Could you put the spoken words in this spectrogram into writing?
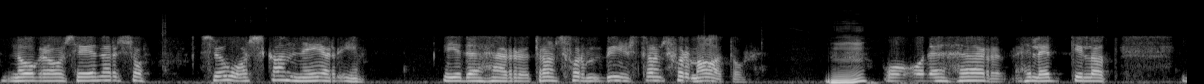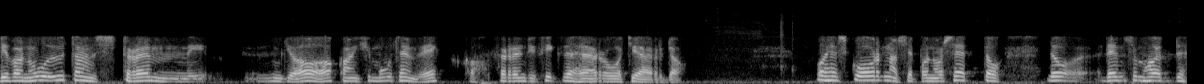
Några år senare så slog åskan ner i, i det här transform, byns transformator. Mm. Och, och det här ledde till att de var nog utan ström i, ja, kanske mot en vecka förrän de fick det här åtgärda. Och det skulle ordna sig på något sätt och då, den som hade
